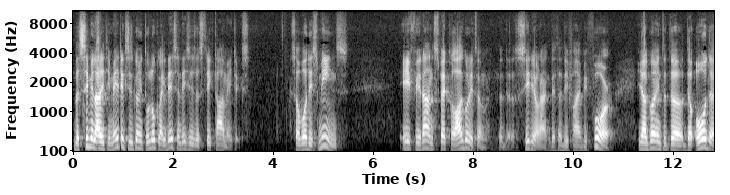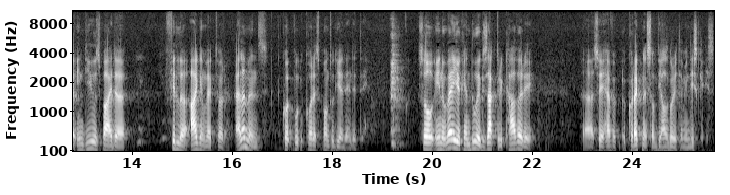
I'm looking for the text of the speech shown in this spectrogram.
the similarity matrix is going to look like this, and this is a strict R matrix. So what this means, if we run spectral algorithm, the, the serial rank that I defined before, you are going to the, the order induced by the Fiedler eigenvector elements co correspond to the identity. So in a way, you can do exact recovery. Uh, so you have a, a, correctness of the algorithm in this case.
